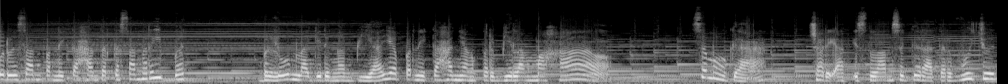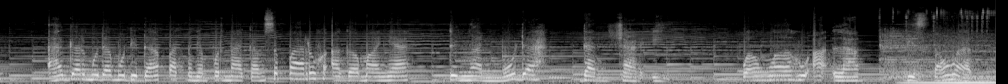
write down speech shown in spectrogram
urusan pernikahan terkesan ribet, belum lagi dengan biaya pernikahan yang terbilang mahal. Semoga syariat Islam segera terwujud agar muda-mudi dapat menyempurnakan separuh agamanya dengan mudah dan syar'i. Wallahu a'lam bishawab.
